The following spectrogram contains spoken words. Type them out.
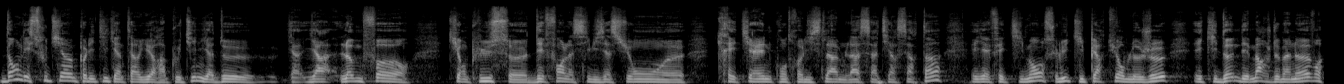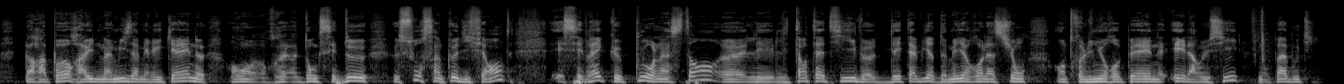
dans les soutiens politiques intérieurs à Poutine, il y a deux, il y a, l'homme fort qui en plus euh, défend la civilisation euh, chrétienne contre l'islam, là ça attire certains, et il y a effectivement celui qui perturbe le jeu et qui donne des marges de manœuvre par rapport à une mainmise américaine. donc c'est deux sources un peu différentes, et c'est vrai que pour l'instant, euh, les, tentatives d'établir de meilleures relations entre l'Union européenne et la Russie n'ont pas abouti.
